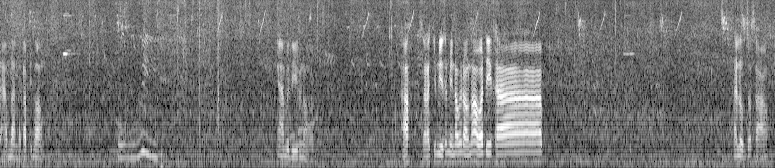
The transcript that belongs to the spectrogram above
ตามนั้นนะครับพี่น้องโอ้ยงานไปดีพี่น้องครับเอาสารบคลิปนี้ท่านมีน้องพี่น้องนอกสวัสดีครับฮัลโหลสาวๆ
